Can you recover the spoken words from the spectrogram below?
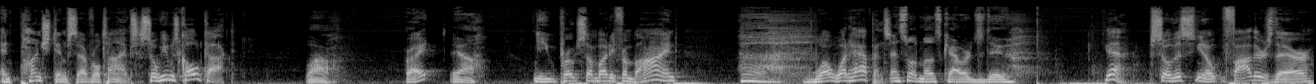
and punched him several times. So he was cold cocked. Wow. Right? Yeah. You approach somebody from behind. well, what happens? That's what most cowards do. Yeah. So this, you know, father's there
